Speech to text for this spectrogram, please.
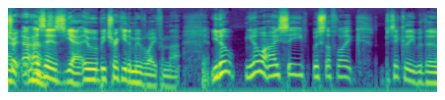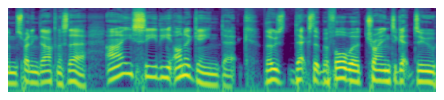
Tri- as is, yeah, it would be tricky to move away from that. Yeah. You know, you know what I see with stuff like, particularly with um, spreading darkness. There, I see the honor gain deck. Those decks that before were trying to get to,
